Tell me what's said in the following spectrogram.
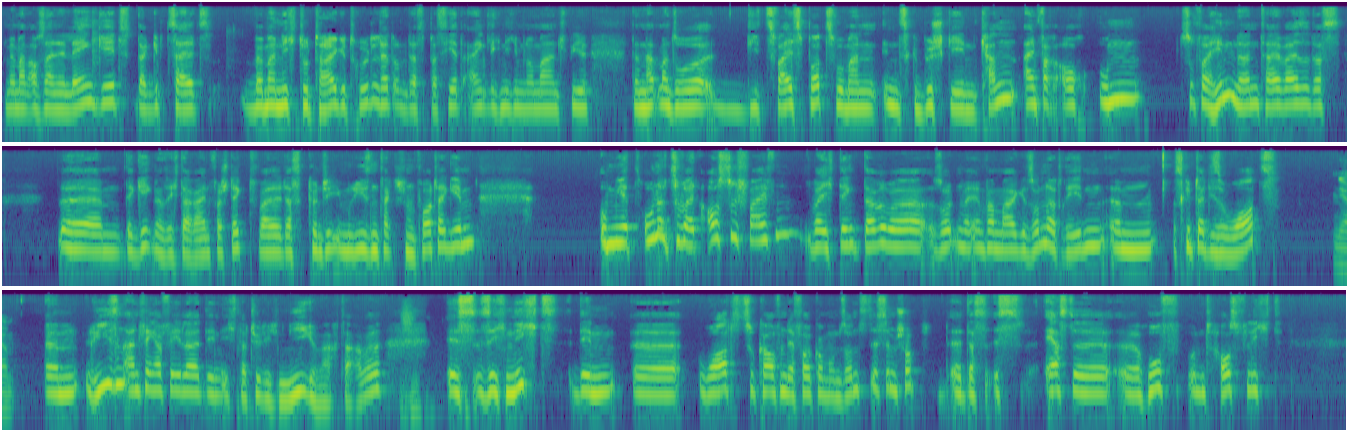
wenn man auf seine Lane geht, da gibt's halt, wenn man nicht total getrödelt hat und das passiert eigentlich nicht im normalen Spiel, dann hat man so die zwei Spots, wo man ins Gebüsch gehen kann, einfach auch um zu verhindern, teilweise, dass ähm, der Gegner sich da rein versteckt, weil das könnte ihm einen riesen taktischen Vorteil geben. Um jetzt ohne zu weit auszuschweifen, weil ich denke, darüber sollten wir irgendwann mal gesondert reden. Ähm, es gibt da diese Wards. Ja. Ähm, Riesenanfängerfehler, den ich natürlich nie gemacht habe, mhm. ist sich nicht den äh, Ward zu kaufen, der vollkommen umsonst ist im Shop. Äh, das ist erste äh, Hof- und Hauspflicht.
